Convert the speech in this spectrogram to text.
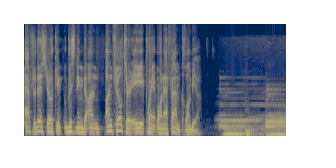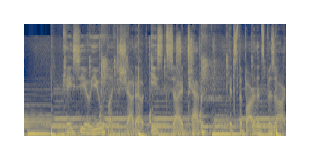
after this. You're looking, listening to Un- Unfiltered 88.1 FM, Columbia. KCOU would like to shout out East Side Tavern. It's the bar that's bizarre.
